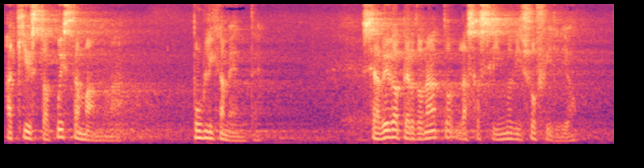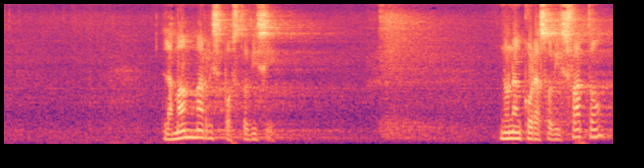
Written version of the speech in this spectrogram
ha chiesto a questa mamma pubblicamente se aveva perdonato l'assassino di suo figlio. La mamma ha risposto di sì. Non ancora soddisfatto,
